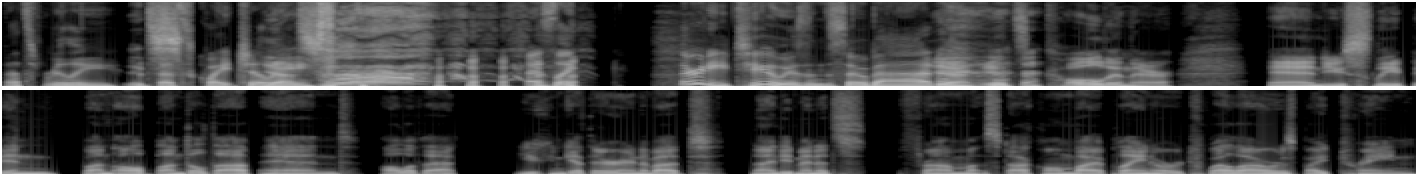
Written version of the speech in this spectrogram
that's really It's- that's quite chilly. Yes. I was like, 32 isn't so bad. yeah, it's cold in there. And you sleep in bun- all bundled up and all of that. You can get there in about 90 minutes from Stockholm by plane or 12 hours by train.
